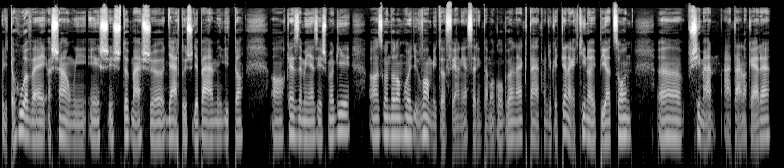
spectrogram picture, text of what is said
hogy itt a Huawei, a Xiaomi és, és több más uh, gyártó is ugye beáll még itt a, a kezdeményezés mögé. Azt gondolom, hogy van mitől félnie szerintem a Google-nek, tehát mondjuk egy tényleg egy kínai piacon uh, simán átállnak erre,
